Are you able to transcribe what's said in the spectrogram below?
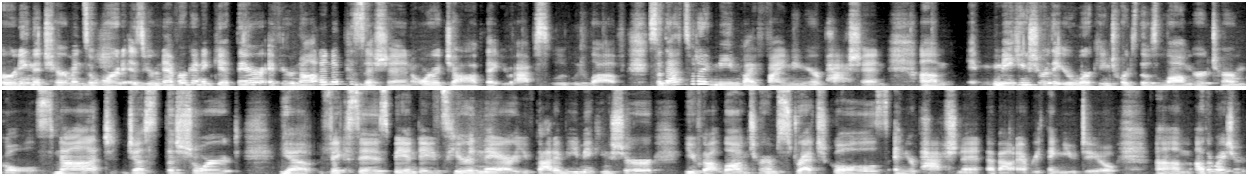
earning the chairman's award is you're never going to get there if you're not in a position or a job that you absolutely love. So, that's what I mean by finding your passion. Um, making sure that you're working towards those longer term goals, not just the short, yeah, fixes, band-aids here and there. You've got to be making sure you've got long-term stretch goals and you're passionate about everything you do. Um, otherwise, you're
